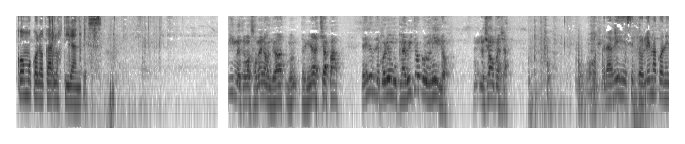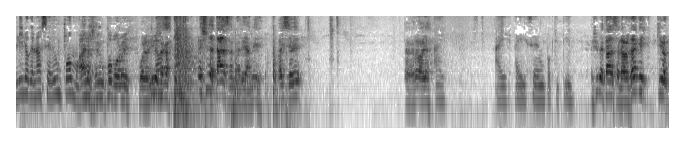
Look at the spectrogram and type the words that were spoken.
cómo colocar los tirantes. Centímetro más o menos donde va a terminar la chapa. Y ahí le ponemos un clavito con un hilo. Lo llevamos para allá. Otra vez ese problema con el hilo que no se ve un pomo. Ah, no se ve un pomo, no. Bueno, el hilo es acá. Es una taza en realidad, mire. Ahí se ve. Está agarrado allá. Ahí. Ahí, ahí se ve un poquitín. Es una taza, la verdad que quiero,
